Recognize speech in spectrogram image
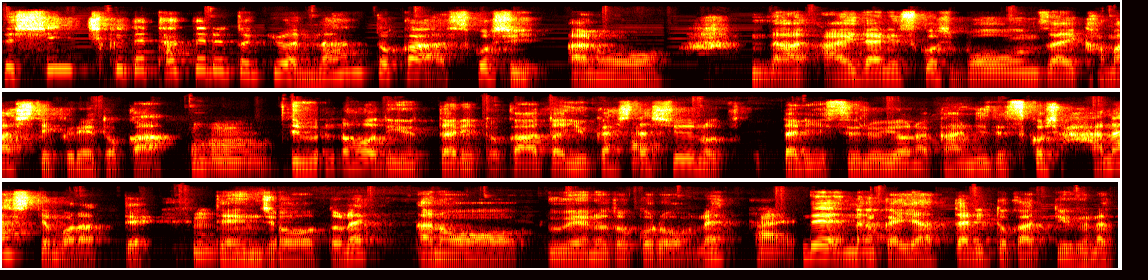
で新築で建てるときはなんとか少しあのな間に少し防音材かましてくれとかうん。自分の方で言ったりとかあとは床下収納作ったりするような感じで少し離してもらって、うん天井とねあの上のところをねはい。でなんかやったりとかっていう風な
